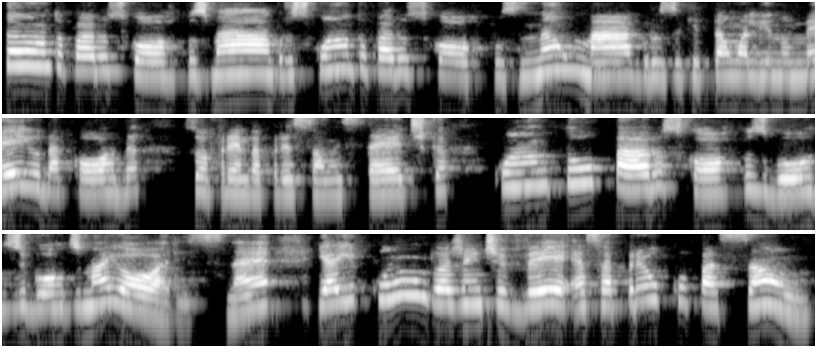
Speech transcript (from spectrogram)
tanto para os corpos magros quanto para os corpos não magros e que estão ali no meio da corda sofrendo a pressão estética, quanto para os corpos gordos e gordos maiores, né? E aí, quando a gente vê essa preocupação,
